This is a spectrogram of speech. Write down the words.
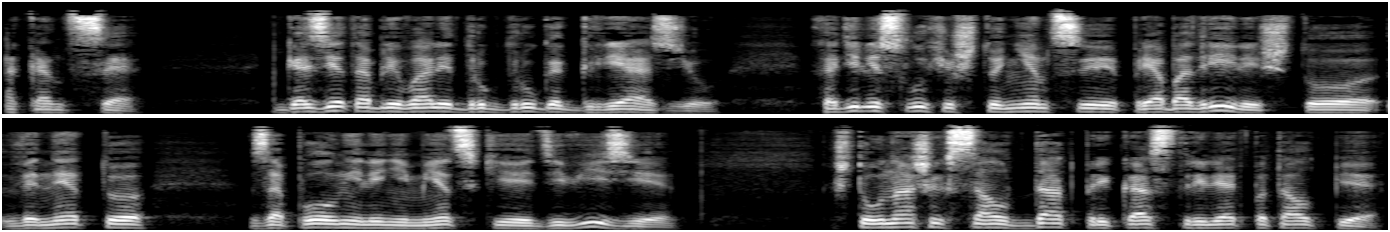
о конце. Газеты обливали друг друга грязью. Ходили слухи, что немцы приободрились, что Венетто заполнили немецкие дивизии, что у наших солдат приказ стрелять по толпе.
